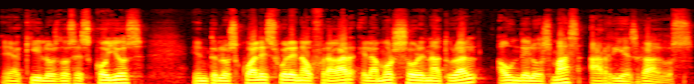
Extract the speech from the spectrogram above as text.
He aquí los dos escollos entre los cuales suele naufragar el amor sobrenatural aun de los más arriesgados.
